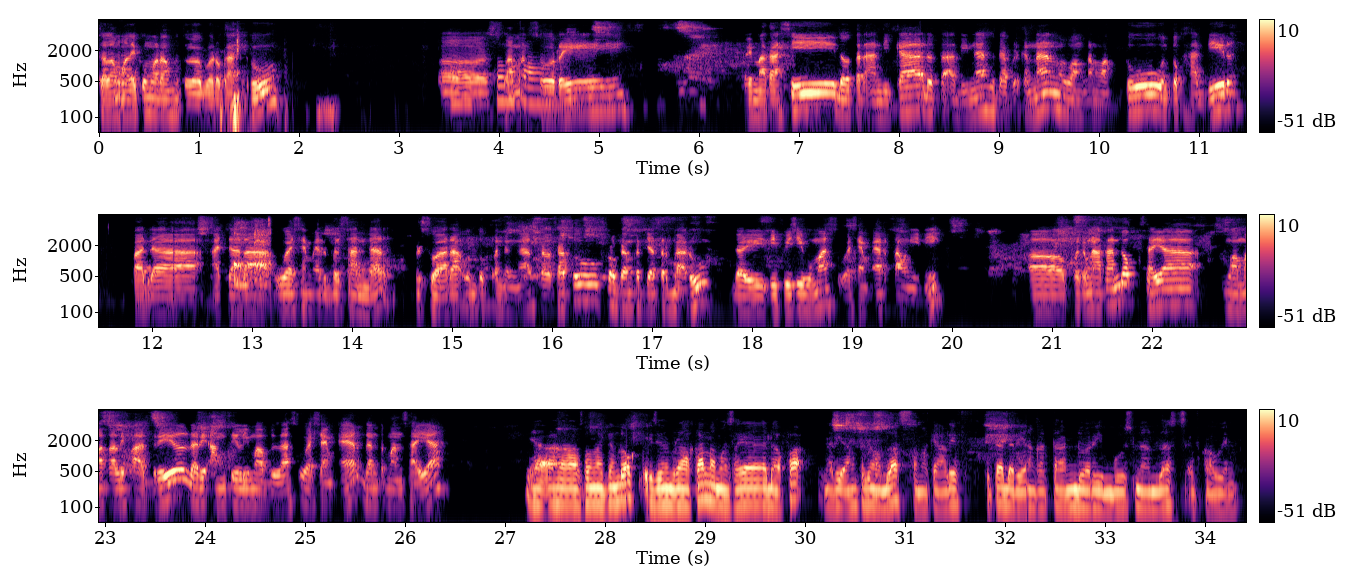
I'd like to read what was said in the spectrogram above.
Assalamualaikum warahmatullahi wabarakatuh. Uh, selamat sore. Terima kasih Dokter Andika, Dokter Adina sudah berkenan meluangkan waktu untuk hadir pada acara USMR Bersandar bersuara untuk pendengar salah satu program kerja terbaru dari divisi Humas USMR tahun ini. Uh, perkenalkan dok, saya Muhammad Alif Adril dari Angti 15 USMR dan teman saya Ya, uh, Assalamualaikum dok. Izin berkenalkan nama saya Dava dari Angti 15 sama kayak Alif. Kita dari angkatan 2019 FKWIN.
